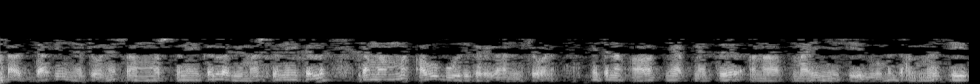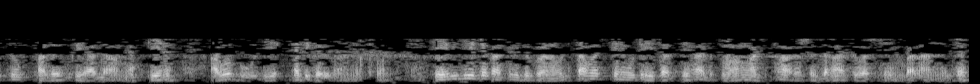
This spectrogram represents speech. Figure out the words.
සාධකින්නට ඕනේ සම්මස්තනය කරලා විමර්ශනය කරලා තමන්ම අවබෝධ කරගන්න ඕන. මෙතන ආත්මයක් නැත අනාත්මයි මේ සියලුම ධර්ම හේතු ඵල ක්‍රියාදාමයක් කියන අවබෝධය ඇති කරගන්න ඕන. ඒ විදිහට කටයුතු කරනකොට තවත් කෙනෙකුට ඒකත් එහාට පුළුවන් අට්ඨාරස ධාතු වශයෙන් බලන්නට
